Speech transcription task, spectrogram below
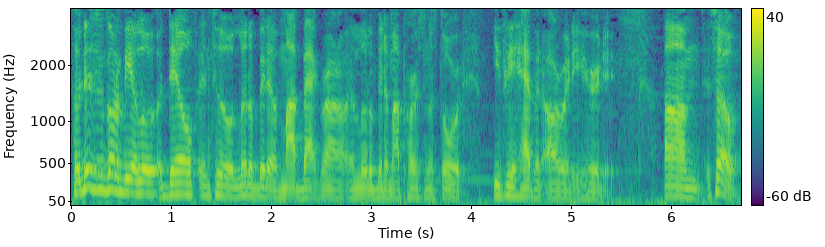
So this is going to be a little delve into a little bit of my background and a little bit of my personal story if you haven't already heard it. Um, so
